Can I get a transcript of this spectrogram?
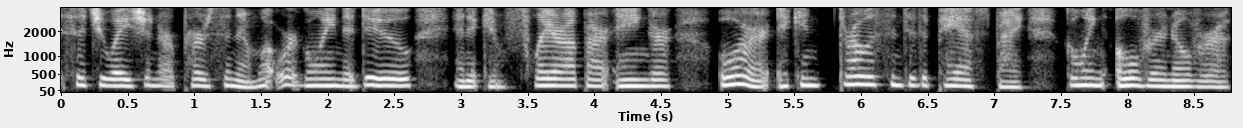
situation or person and what we're going to do, and it can flare up our anger, or it can throw us into the past by going over and over a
